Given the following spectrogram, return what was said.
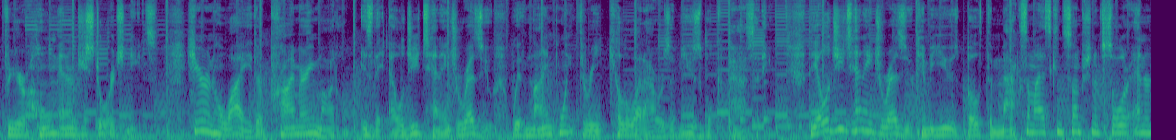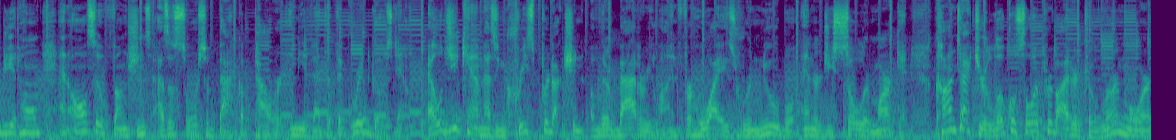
for your home energy storage needs. Here in Hawaii, their primary model is the LG 10H Resu with 9.3 kilowatt hours of usable capacity. The LG 10H Resu can be used both to maximize consumption of solar energy at home and also functions as a source of backup power in the event that the grid goes down. LG Chem has increased production of their battery line for Hawaii's renewable energy solar market. Contact your local solar provider to learn more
